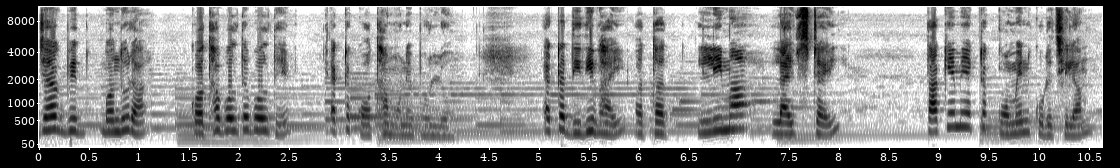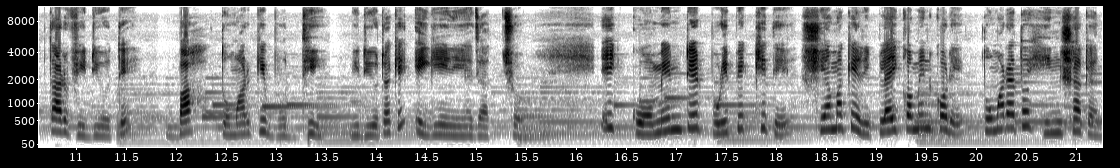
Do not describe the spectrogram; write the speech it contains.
যাই হোক বন্ধুরা, কথা বলতে বলতে একটা কথা মনে পড়ল। একটা দিদি ভাই অর্থাৎ লিমা লাইফস্টাইল, তাকে আমি একটা কমেন্ট করেছিলাম। তার ভিডিওতে, বাহ, তোমার কি বুদ্ধি? ভিডিওটাকে এগিয়ে নিয়ে যাচ্ছ। এই কমেন্টের পরিপ্রেক্ষিতে সে আমাকে রিপ্লাই কমেন্ট করে, তোমার এত হিংসা কেন?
